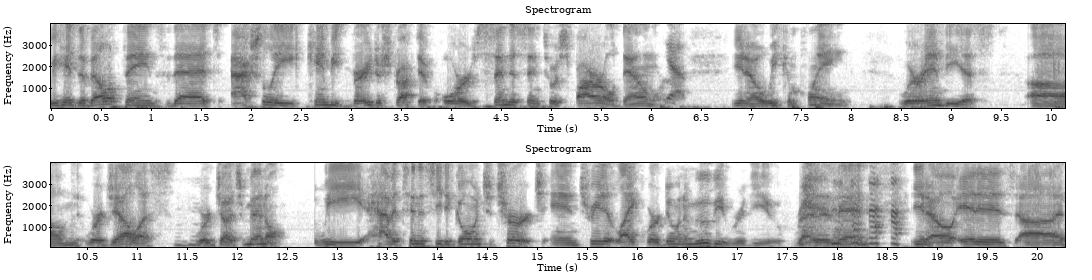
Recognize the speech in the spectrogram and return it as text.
we had developed things that actually can be very destructive or send us into a spiral downward. Yeah. You know, we complain, we're envious, um, we're jealous, mm-hmm. we're judgmental. We have a tendency to go into church and treat it like we're doing a movie review rather than, you know, it is uh,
